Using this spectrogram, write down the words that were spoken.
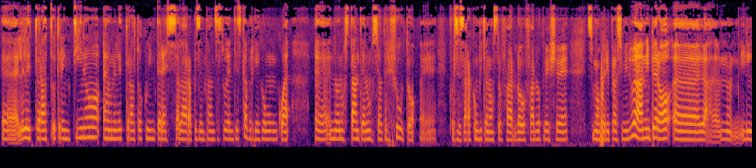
eh, l'elettorato trentino è un elettorato a cui interessa la rappresentanza studentesca perché comunque eh, nonostante non sia cresciuto, eh, forse sarà compito nostro farlo, farlo crescere insomma, per i prossimi due anni, però eh, la, non, il,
